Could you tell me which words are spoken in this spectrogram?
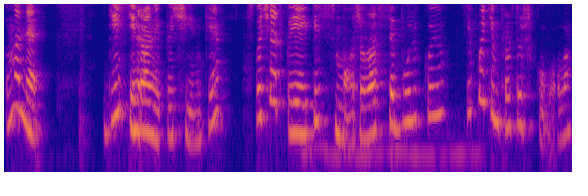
У мене 200 грамів печінки. Спочатку я її підсмажила з цибулькою і потім протушкувала.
